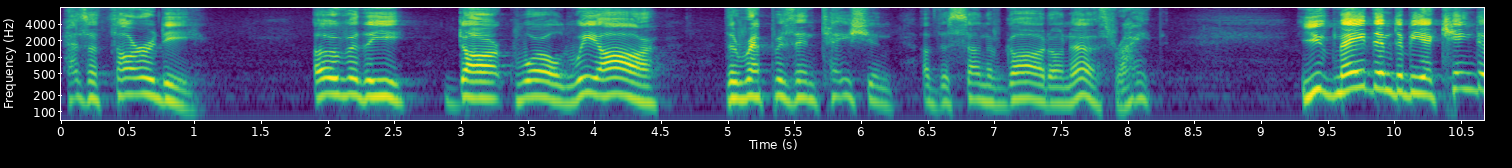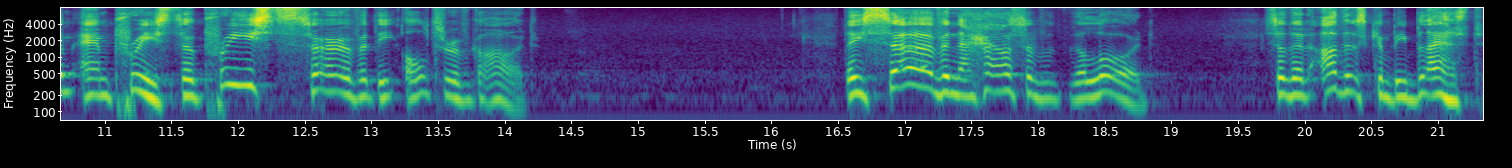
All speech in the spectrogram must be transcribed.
has authority over the dark world. We are the representation of the Son of God on earth, right? You've made them to be a kingdom and priests. So priests serve at the altar of God. They serve in the house of the Lord so that others can be blessed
